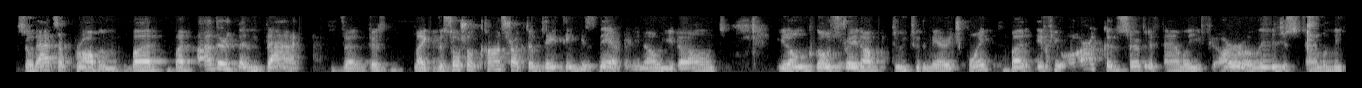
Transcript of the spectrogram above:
So that's a problem. But but other than that, the, the like the social construct of dating is there. You know, you don't you don't go straight up to, to the marriage point. But if you are a conservative family, if you are a religious family,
